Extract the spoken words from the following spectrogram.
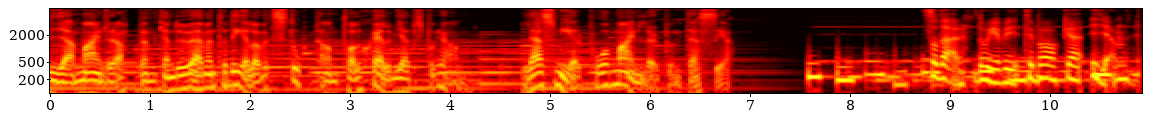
Via Mindler-appen kan du även ta del av ett stort antal självhjälpsprogram. Läs mer på mindler.se. Sådär, då är vi tillbaka igen.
